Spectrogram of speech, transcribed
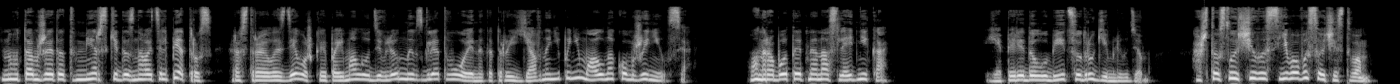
«Но там же этот мерзкий дознаватель Петрус», — расстроилась девушка и поймала удивленный взгляд воина, который явно не понимал, на ком женился. «Он работает на наследника». «Я передал убийцу другим людям. А что случилось с его высочеством?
